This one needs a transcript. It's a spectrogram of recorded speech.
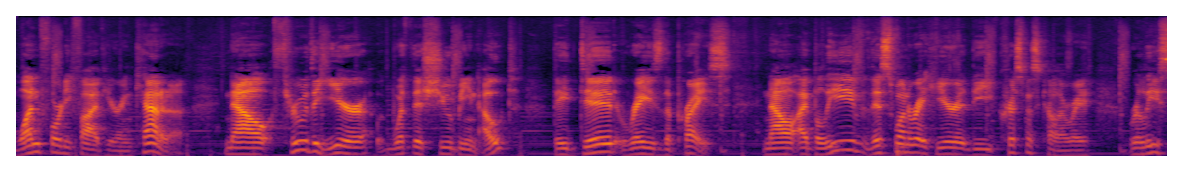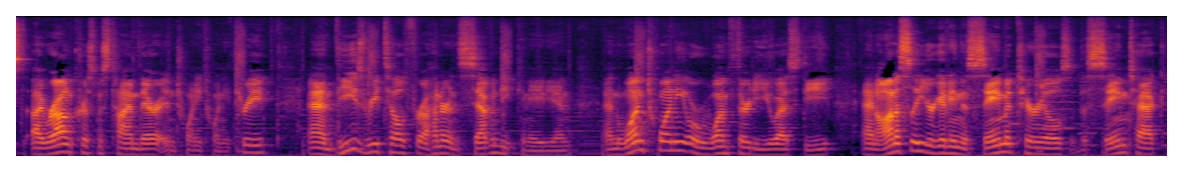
145 here in Canada. Now, through the year with this shoe being out, they did raise the price. Now, I believe this one right here, the Christmas colorway, released around Christmas time there in 2023, and these retailed for 170 Canadian and 120 or 130 USD. And honestly, you're getting the same materials, the same tech.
